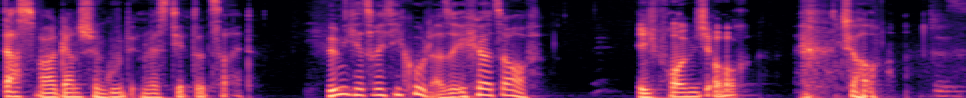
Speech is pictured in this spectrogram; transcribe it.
das war ganz schön gut investierte Zeit fühle mich jetzt richtig gut. Also ich höre jetzt auf. Ich freue mich auch. Ciao. Tschüss.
